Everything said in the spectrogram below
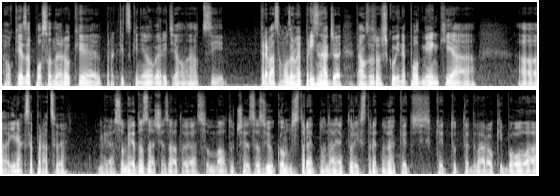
hokej za posledné roky je prakticky neuveriteľné. Hoci treba samozrejme priznať, že tam sú trošku iné podmienky a a inak sa pracuje. Ja som jednoznačne za to. Ja som mal tu čest s Jukom stretnúť na niektorých stretnutiach, keď, keď tu tie dva roky bol a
